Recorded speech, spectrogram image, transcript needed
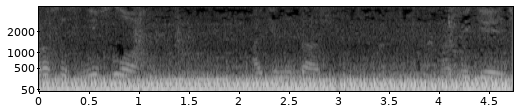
Просто снесло один этаж. Офигеть.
